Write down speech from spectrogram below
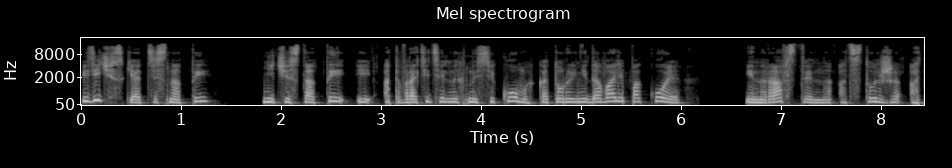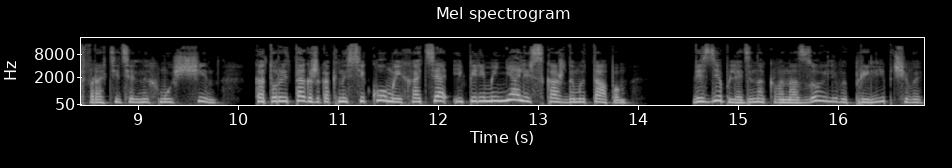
Физически от тесноты, нечистоты и отвратительных насекомых, которые не давали покоя, и нравственно от столь же отвратительных мужчин, которые так же как насекомые, хотя и переменялись с каждым этапом, везде были одинаково назойливы, прилипчивы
